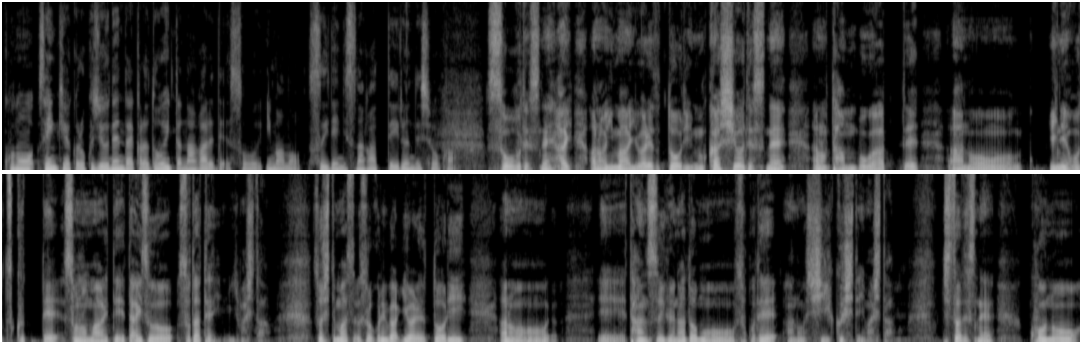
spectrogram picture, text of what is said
この1960年代からどういった流れでそう今の水田につながっているんでしょうか？そうですね、はい、あの今言われた通り昔はですねあの田んぼがあってあの稲を作ってその周りで大豆を育てていました。そしてまあそこに言われる通りあの、えー、淡水魚などもそこであの飼育していました。実はですねこの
